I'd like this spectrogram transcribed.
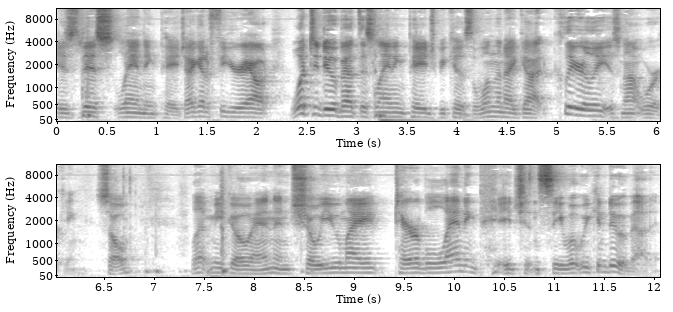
is this landing page. I got to figure out what to do about this landing page because the one that I got clearly is not working. So let me go in and show you my terrible landing page and see what we can do about it.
